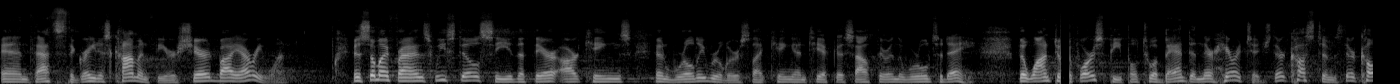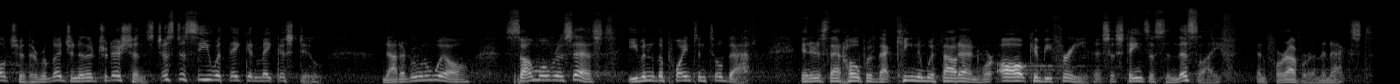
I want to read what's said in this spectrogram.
And that's the greatest common fear shared by everyone. And so, my friends, we still see that there are kings and worldly rulers like King Antiochus out there in the world today that want to force people to abandon their heritage, their customs, their culture, their religion, and their traditions just to see what they can make us do. Not everyone will, some will resist, even to the point until death. And it is that hope of that kingdom without end where all can be free that sustains us in this life and forever in the next.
